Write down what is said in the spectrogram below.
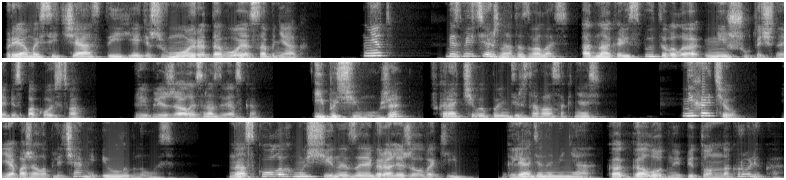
Прямо сейчас ты едешь в мой родовой особняк». «Нет», – безмятежно отозвалась, однако испытывала нешуточное беспокойство. Приближалась развязка. «И почему же?» – вкратчиво поинтересовался князь. «Не хочу!» Я пожала плечами и улыбнулась. На скулах мужчины заиграли желваки. Глядя на меня, как голодный питон на кролика,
